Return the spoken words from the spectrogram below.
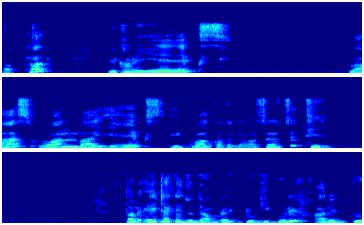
অর্থাৎ এখানে x plus one by x equal কত দেওয়া আছে হচ্ছে থ্রি তাহলে এইটাকে যদি আমরা একটু কি করি, আর একটু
